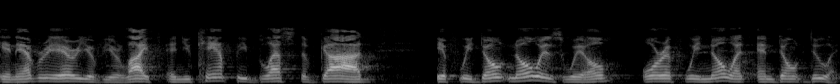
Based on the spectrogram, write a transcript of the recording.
in every area of your life, and you can't be blessed of God if we don't know His will or if we know it and don't do it.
